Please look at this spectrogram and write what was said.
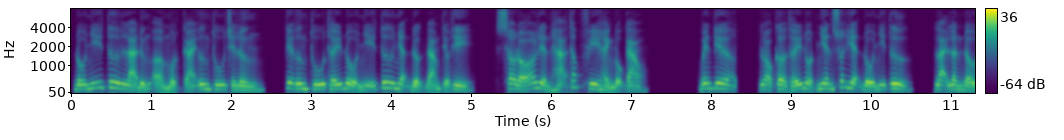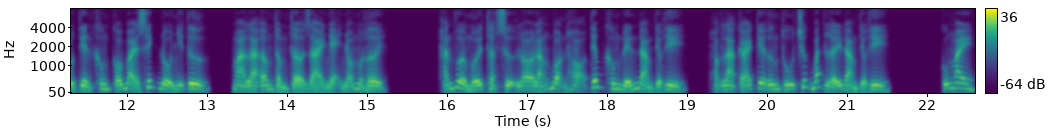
Đỗ nhĩ tư là đứng ở một cái ưng thú trên lưng, kia ưng thú thấy đỗ nhĩ tư nhận được đàm tiểu thi, sau đó liền hạ thấp phi hành độ cao. Bên kia, lò cờ thấy đột nhiên xuất hiện đỗ nhĩ tư, lại lần đầu tiên không có bài xích đỗ nhĩ tư, mà là âm thầm thở dài nhẹ nhõm một hơi. Hắn vừa mới thật sự lo lắng bọn họ tiếp không đến đàm tiểu thi, hoặc là cái kia ưng thú trước bắt lấy đàm tiểu thi. Cũng may,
